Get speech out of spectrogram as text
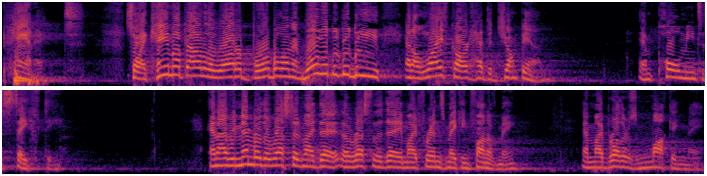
panicked. So I came up out of the water, burbling and blah, blah, blah, and a lifeguard had to jump in and pull me to safety. And I remember the rest of my day, the rest of the day, my friends making fun of me, and my brothers mocking me.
